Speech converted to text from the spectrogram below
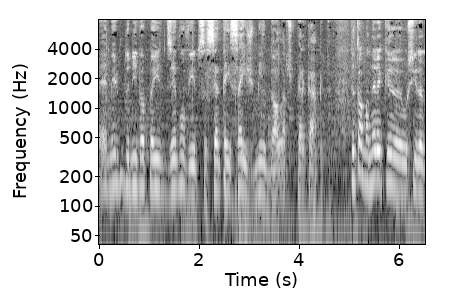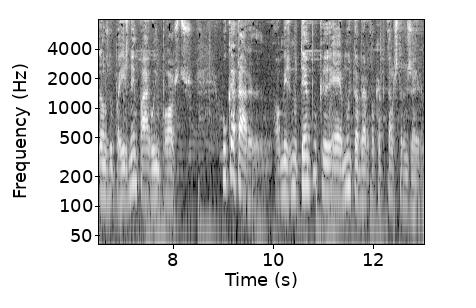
é mesmo de nível país desenvolvido, 66 mil dólares per capita. De tal maneira que os cidadãos do país nem pagam impostos. O Qatar, ao mesmo tempo que é muito aberto ao capital estrangeiro,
